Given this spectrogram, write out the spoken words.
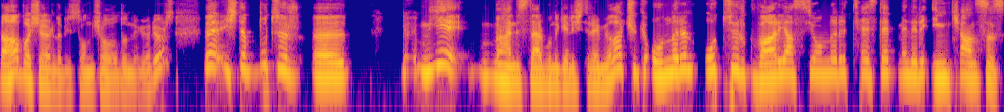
daha başarılı bir sonuç olduğunu görüyoruz. Ve işte bu tür e, Niye mühendisler bunu geliştiremiyorlar? Çünkü onların o tür varyasyonları test etmeleri imkansız.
